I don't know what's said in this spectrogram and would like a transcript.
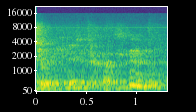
해줘.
